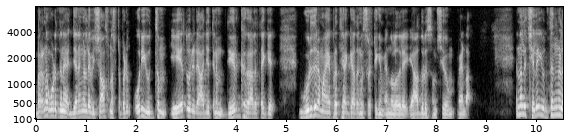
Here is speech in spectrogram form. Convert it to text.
ഭരണകൂടത്തിന് ജനങ്ങളുടെ വിശ്വാസം നഷ്ടപ്പെടും. ഒരു യുദ്ധം ഏതൊരു രാജ്യത്തിനും ദീർഘകാലത്തേക്ക് ഗുരുതരമായ പ്രത്യാഘാതങ്ങൾ സൃഷ്ടിക്കും എന്നുള്ളതിൽ യാതൊരു സംശയവും വേണ്ട. എന്നാൽ ചില യുദ്ധങ്ങൾ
